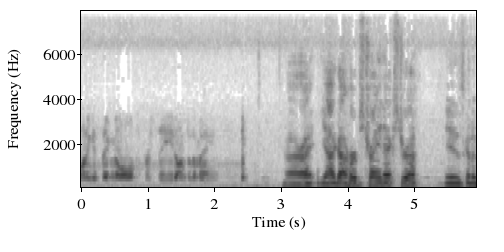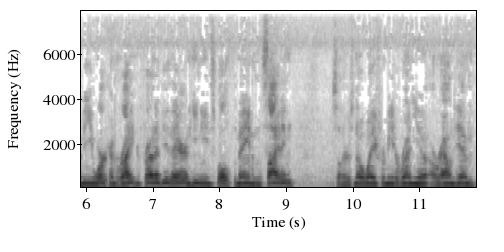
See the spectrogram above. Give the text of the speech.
wanting a signal to proceed onto the main. All right. Yeah, I got Herb's train extra is going to be working right in front of you there, and he needs both the main and the siding. So there's no way for me to run you around him.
